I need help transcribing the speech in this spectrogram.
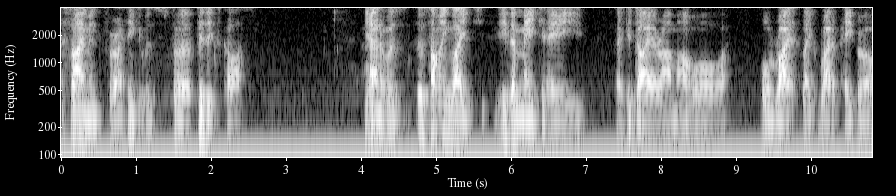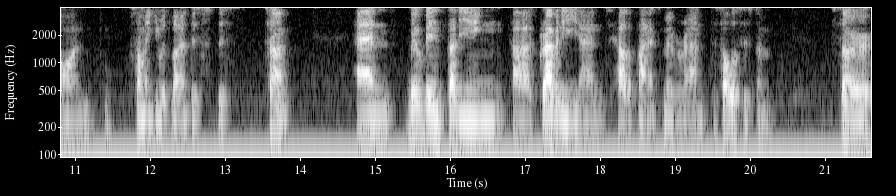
assignment for I think it was for physics class. Yeah. And it was it was something like either make a like a diorama or or write like write a paper on something you had learned this this term. And we've been studying uh, gravity and how the planets move around the solar system. So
